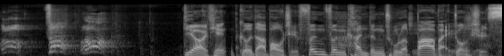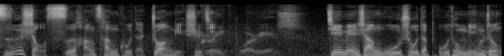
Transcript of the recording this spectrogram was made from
走走走。第二天，各大报纸纷纷刊登出了八百壮士死守四行仓库的壮烈事迹。街面上无数的普通民众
